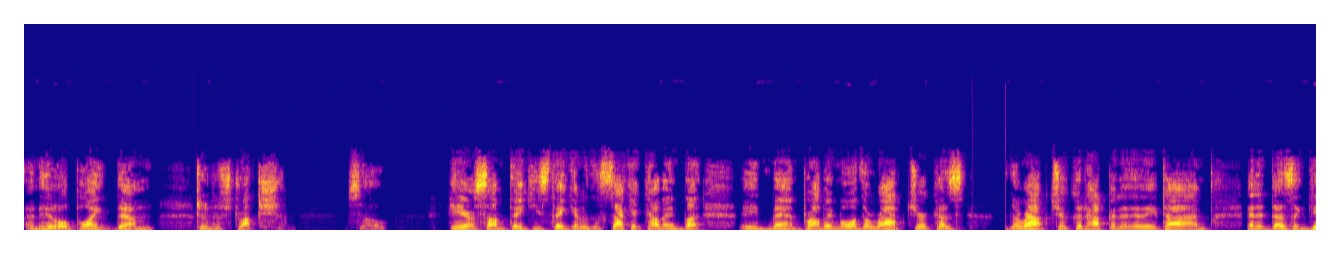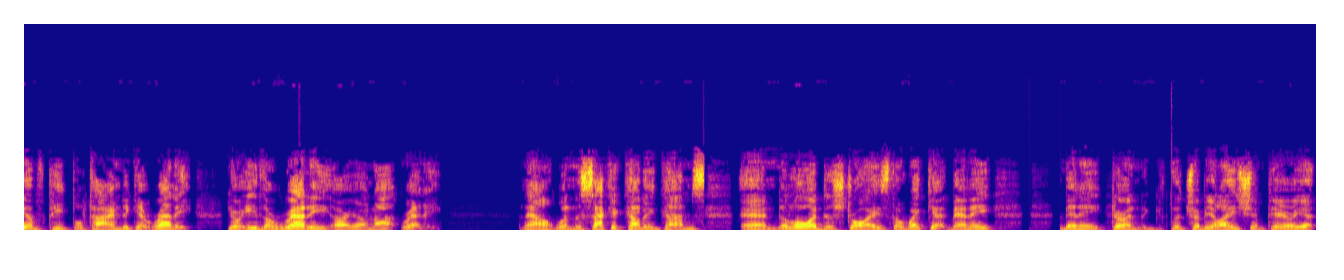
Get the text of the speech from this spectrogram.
And he'll appoint them to destruction. So here, some think he's thinking of the second coming, but he meant probably more the rapture because the rapture could happen at any time, and it doesn't give people time to get ready. You're either ready or you're not ready. Now, when the second coming comes and the Lord destroys the wicked many, many during the tribulation period,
